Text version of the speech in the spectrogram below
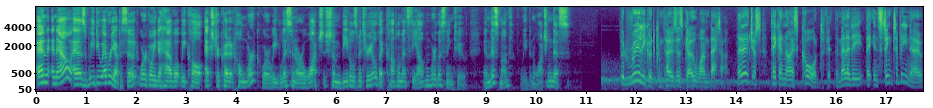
And, and now, as we do every episode, we're going to have what we call extra credit homework, where we listen or watch some Beatles material that complements the album we're listening to. And this month, we've been watching this. But really good composers go one better. They don't just pick a nice chord to fit the melody, they instinctively know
